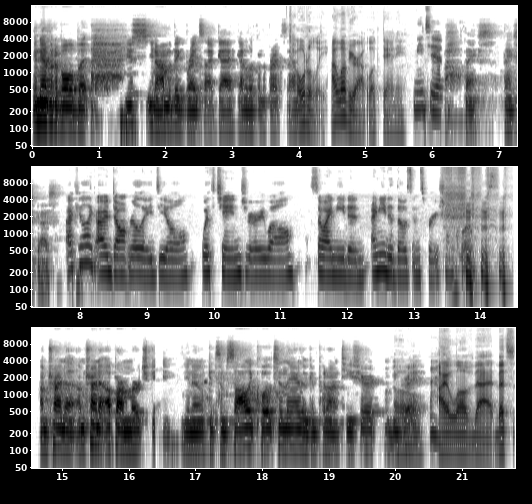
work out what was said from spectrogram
inevitable, but you just you know, I'm a big bright side guy. Got to look on the bright side. Totally. I love your outlook, Danny. Me too. Oh, thanks, thanks, guys. I feel like I don't really deal with change very well, so I needed I needed those inspirational quotes. I'm trying to I'm trying to up our merch game. You know, get some solid quotes in there that we can put on a T-shirt. Would be oh, great. I love that. That's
